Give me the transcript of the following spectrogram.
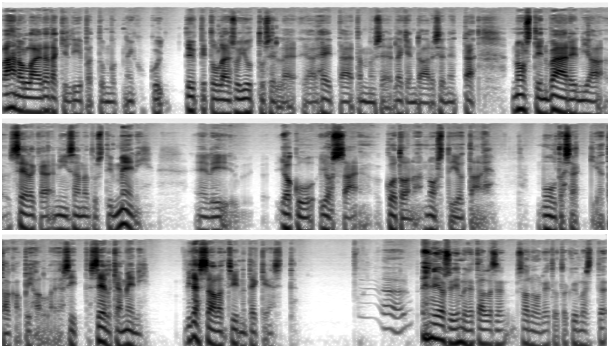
vähän ollaan jo tätäkin liipattu, mutta niin kun tyyppi tulee sun juttusille ja heittää tämmöisen legendaarisen, että nostin väärin ja selkä niin sanotusti meni. Eli joku jossain kotona nosti jotain multasäkkiä takapihalla ja sitten selkä meni. Mitä sä alat siinä tekemään sitten? Äh, niin jos ihminen tällaisen sanoo, niin tota, kyllä mä sitten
